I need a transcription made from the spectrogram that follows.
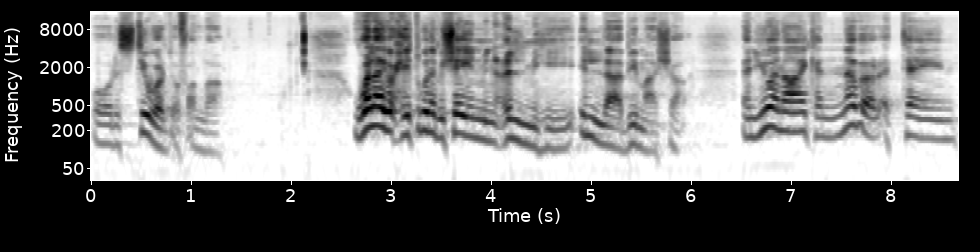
or steward of Allah. ولا يحيطون بشيء من علمه إلا بما شاء. And you and I can never attain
